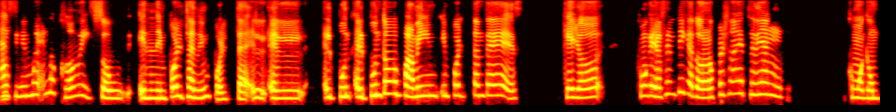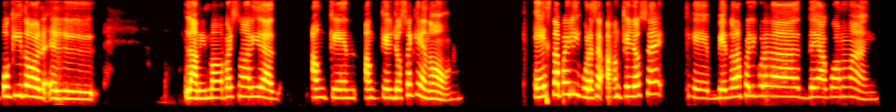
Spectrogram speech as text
así mismo es en los cómics, so, eh, no importa, no importa. El, el, el, pun- el punto para mí importante es que yo, como que yo sentí que todos los personajes tenían como que un poquito el, el- la misma personalidad, aunque, aunque yo sé que no. Esta película, o sea, aunque yo sé que viendo las películas de Aquaman,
